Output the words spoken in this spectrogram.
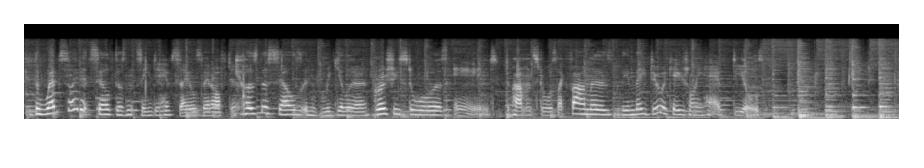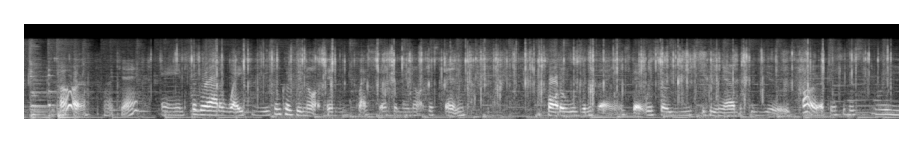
The website itself doesn't seem to have sales that often. Because the sales in regular grocery stores and department stores like Farmers, then they do occasionally have deals. Oh, okay. And figure out a way to use them because they're not in plastic and they're not just in bottles and things that we're so used to being able to use. Oh, okay, so there's three,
